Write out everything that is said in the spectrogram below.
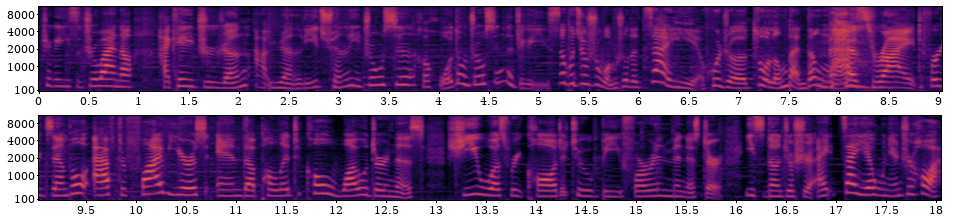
这个意思之外呢，还可以指人啊远离权力中心和活动中心的这个意思。那不就是我们说的在野或者 坐冷板凳吗？That's right. For example, after five years in the political wilderness, she was recalled to be foreign minister. 意思呢就是哎，在野五年之后啊，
